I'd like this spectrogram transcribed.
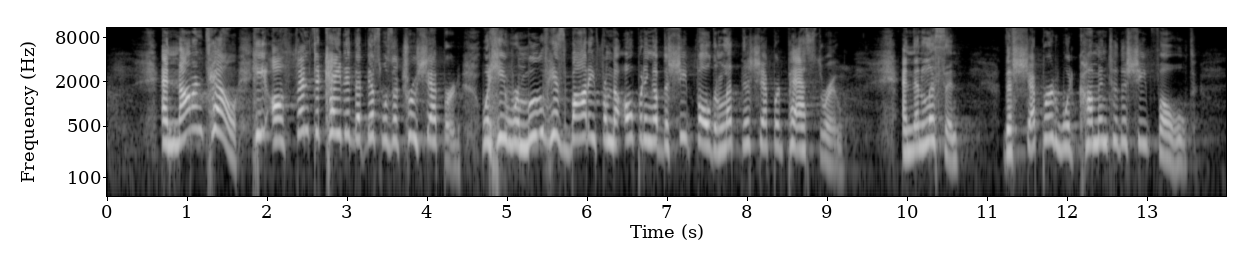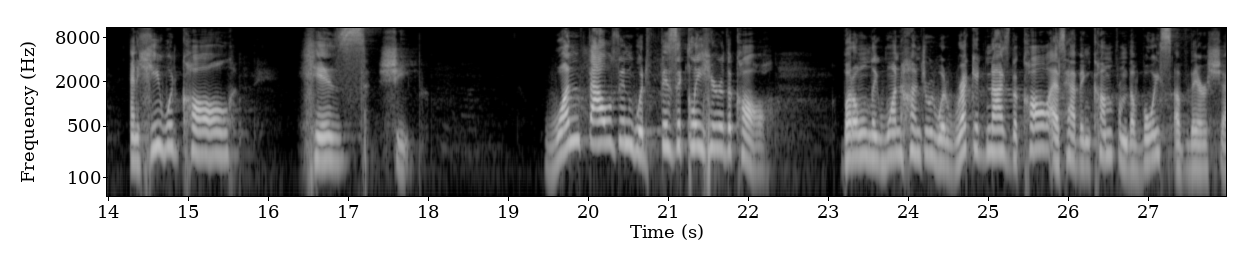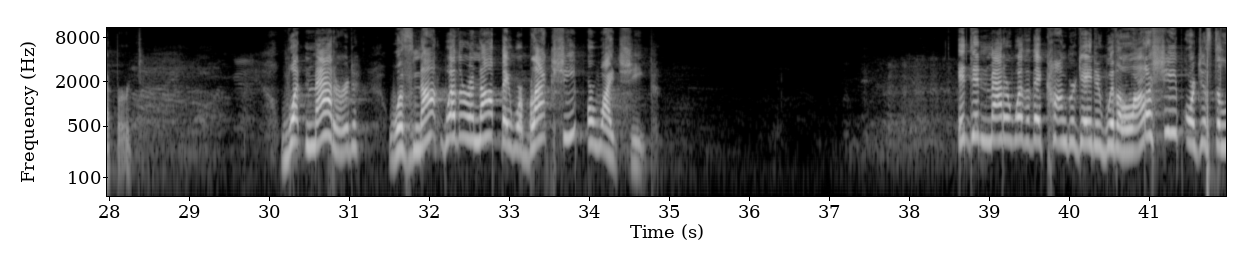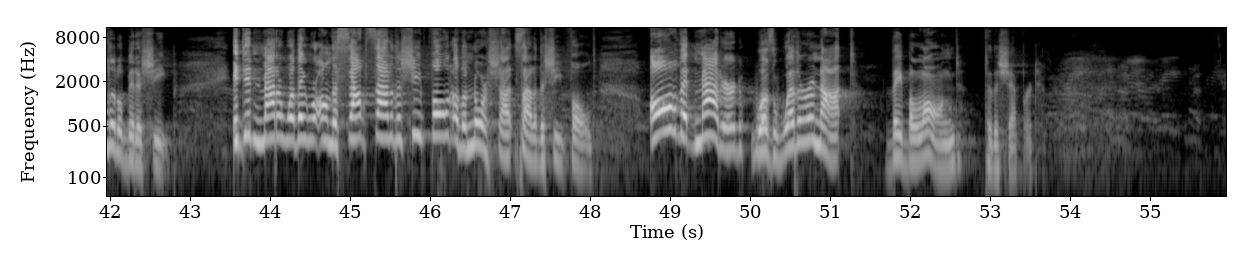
And not until he authenticated that this was a true shepherd would he remove his body from the opening of the sheepfold and let this shepherd pass through. And then listen, the shepherd would come into the sheepfold and he would call his sheep. 1,000 would physically hear the call, but only 100 would recognize the call as having come from the voice of their shepherd. What mattered was not whether or not they were black sheep or white sheep. It didn't matter whether they congregated with a lot of sheep or just a little bit of sheep. It didn't matter whether they were on the south side of the sheepfold or the north side of the sheepfold. All that mattered was whether or not they belonged to the shepherd.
